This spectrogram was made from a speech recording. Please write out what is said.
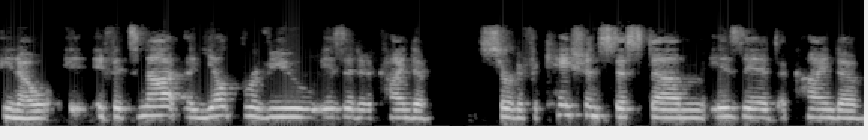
You know, if it's not a Yelp review, is it a kind of certification system? Is it a kind of,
